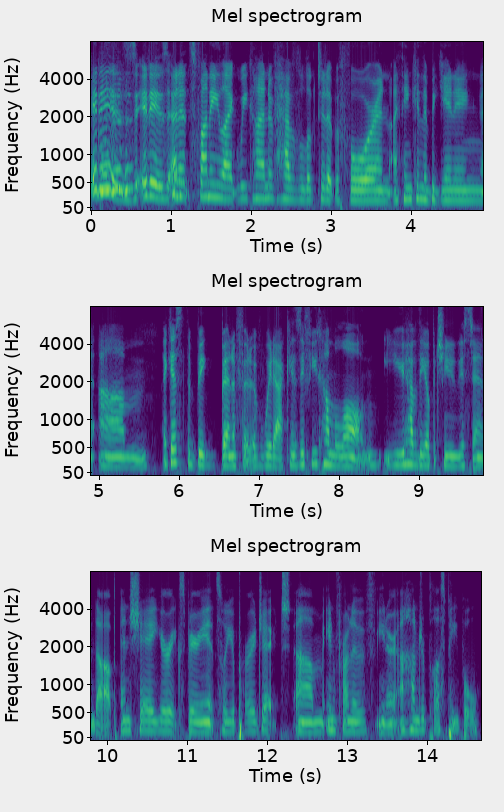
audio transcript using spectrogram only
it is, it is, and it's funny. Like we kind of have looked at it before, and I think in the beginning, um, I guess the big benefit of WIDAC is if you come along, you have the opportunity to stand up and share your experience or your project um, in front of you know hundred plus people.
